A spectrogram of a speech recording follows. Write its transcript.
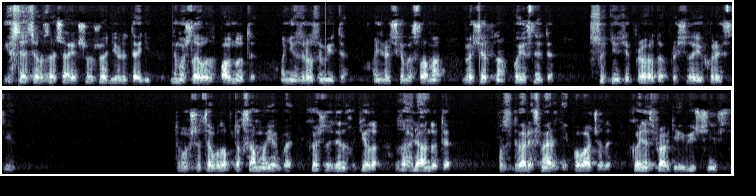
І все це означає, що жодній людині неможливо збагнути, ані зрозуміти, ані людськими словами вичерпно пояснити сутність і природу Пресвятої Христі. Тому що це було б так само, якби кожна людина хотіла заглянути поза двері смерті і побачити, якою насправді є вічність.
